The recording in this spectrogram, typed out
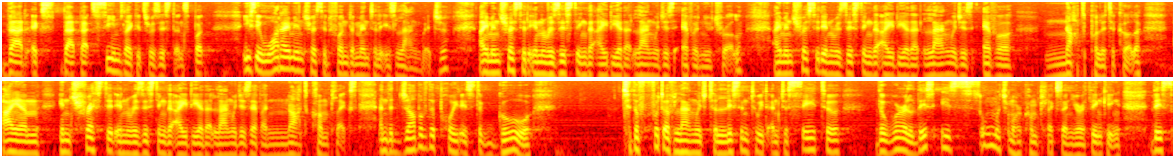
that, ex- that that seems like it's resistance. But you see, what I'm interested fundamentally is language. I'm interested in resisting the idea that language is ever neutral. I'm interested in resisting the idea that language is ever not political. I am interested in resisting the idea that language is ever not complex. And the job of the poet is to go to the foot of language, to listen to it, and to say to the world, this is so much more complex than you're thinking. This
